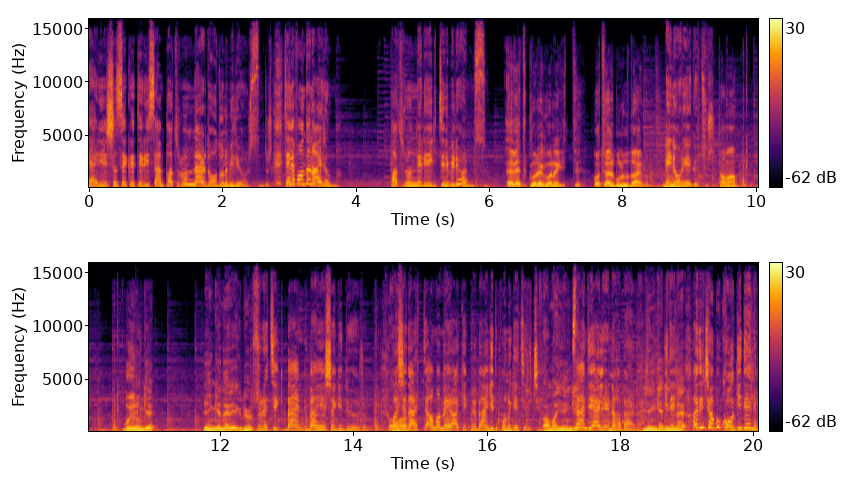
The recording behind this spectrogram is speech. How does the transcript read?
Eğer Yaş'ın sekreteriysen patronun nerede olduğunu biliyorsundur. Telefondan ayrılma. Patronun nereye gittiğini biliyor musun? Evet Goregon'a gitti. Hotel Blue Diamond. Beni oraya götür. Tamam. Buyurun. Yenge. Yenge nereye gidiyorsun? Pratik ben ben Yaş'a gidiyorum. Ama- Başı dertte ama merak etme ben gidip onu getireceğim. Ama yenge. Sen diğerlerine haber ver. Yenge, Gidelim. dinle. Hadi çabuk ol gidelim.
